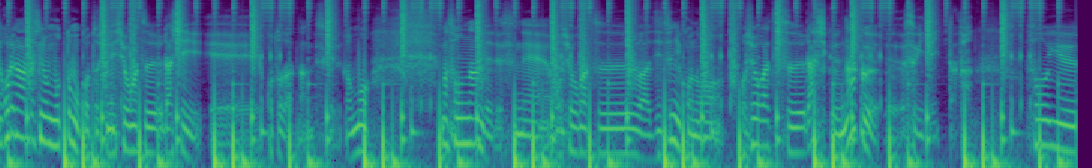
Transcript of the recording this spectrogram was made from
と。これが私の最も今年ね正月らしい、えー、ことだったんですけれどもまあそんなんでですねお正月は実にこのお正月らしくなく過ぎていったと。そういう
